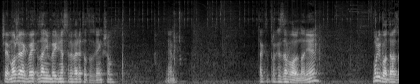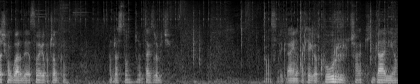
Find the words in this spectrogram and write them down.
Czy może jak wej zanim wejdzie na serwery, to to zwiększą? Nie wiem. Tak to trochę za wolno, nie? Mogliby od razu dać Hogwardy od samego początku. Po prostu, żeby tak zrobić. No sobie graj na takiego kurczaki Galio.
